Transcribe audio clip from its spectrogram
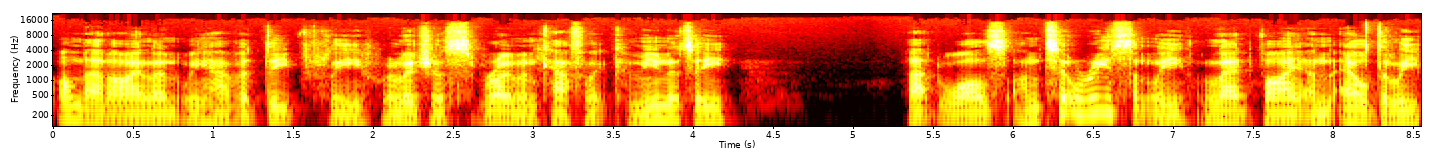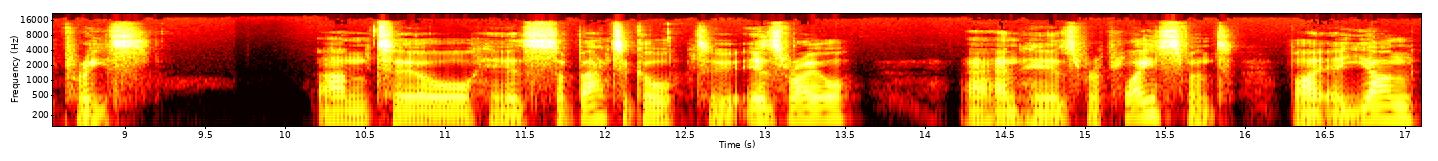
On that island, we have a deeply religious Roman Catholic community that was until recently led by an elderly priest. Until his sabbatical to Israel and his replacement by a young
